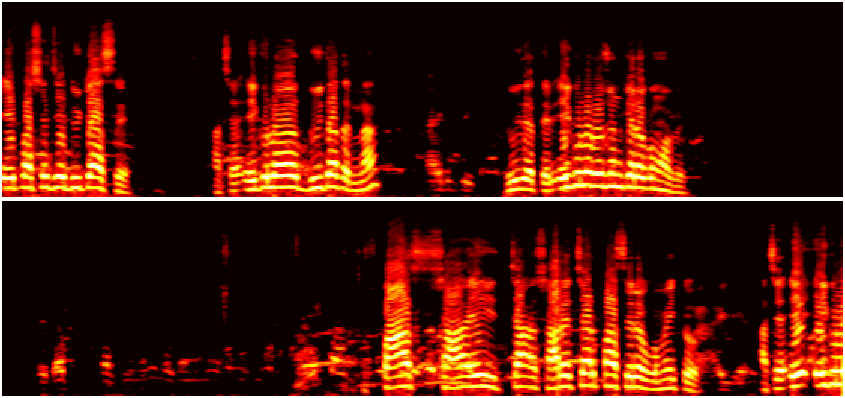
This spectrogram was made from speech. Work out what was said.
এই পাশে যে দুইটা আছে আচ্ছা এগুলো দুই দাঁতের না? দুই দাঁতের। এগুলোর ওজন কীরকম হবে? পাঁচ এই সাড়ে চার পাঁচ এরকম এই তো। আচ্ছা এ- এগুলো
